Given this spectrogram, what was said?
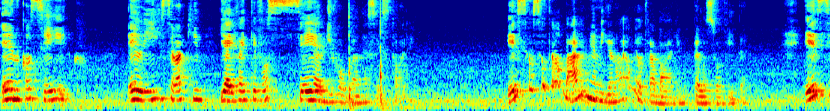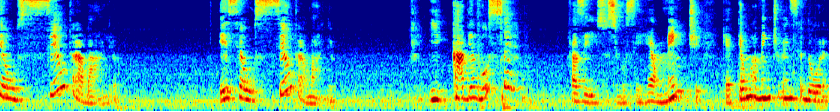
eu não consigo, eu isso, eu aquilo. E aí vai ter você advogando essa história. Esse é o seu trabalho, minha amiga, não é o meu trabalho pela sua vida. Esse é o seu trabalho. Esse é o seu trabalho. E cabe a você fazer isso se você realmente quer ter uma mente vencedora,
